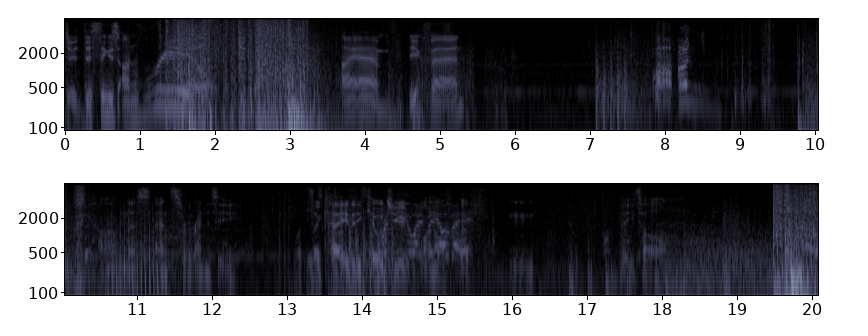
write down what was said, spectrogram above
Dude, this thing is unreal. I am big fan. Calmness and serenity. What is It's okay that he killed you UAV one off of overhead. mm, VTOL.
